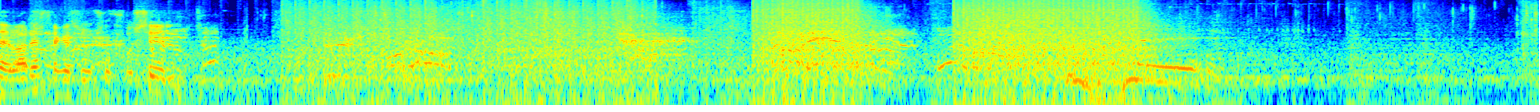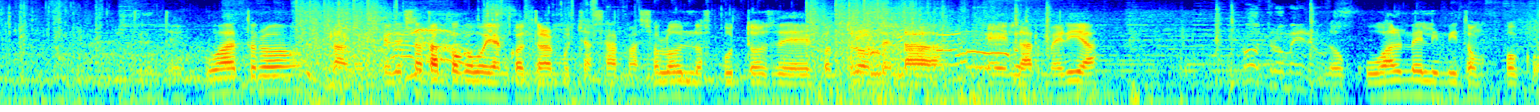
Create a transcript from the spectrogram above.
Este que es un subfusil. Cuatro. Claro, que de esa tampoco voy a encontrar muchas armas, solo en los puntos de control en la, en la armería, lo cual me limita un poco.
